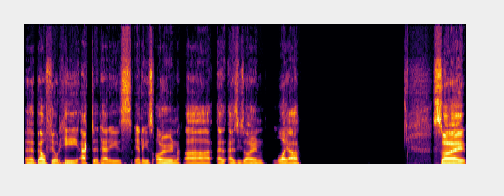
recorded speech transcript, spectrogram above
uh, Belfield, he acted at his at his own uh, as, as his own lawyer. So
